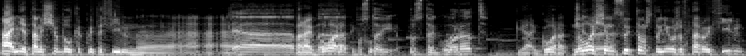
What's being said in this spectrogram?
А, нет, там еще был какой-то фильм э, э, Э, Про э, город. Пустой, город. э, э, город. Ну, в общем, суть в том, что у него уже второй фильм,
